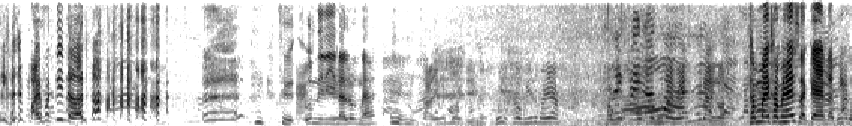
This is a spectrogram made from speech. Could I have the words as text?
นี่เขาจะปล่อยคนที่เดิน ถืออุ้มดีๆนะลูกนะ ลูกชายยังไม่ปล่อยทิ้งอะเฮ้ยเข้าวิทำไมอะเข้าวิเขาเข้าวิได้ไหมไม่ได้เหรอทำไมเขาไม่ให้สแกนอะพี่เค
